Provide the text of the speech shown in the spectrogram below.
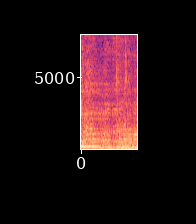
Come on.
